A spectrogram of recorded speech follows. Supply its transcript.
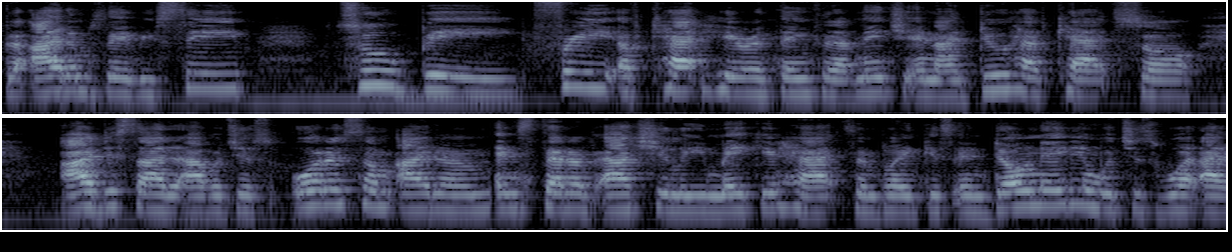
the items they receive to be free of cat hair and things of that nature and I do have cats so I decided I would just order some items instead of actually making hats and blankets and donating, which is what I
